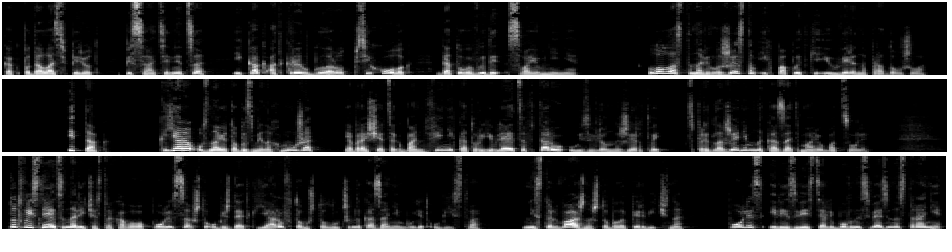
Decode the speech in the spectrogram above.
как подалась вперед писательница и как открыл было рот психолог, готовый выдать свое мнение. Лола остановила жестом их попытки и уверенно продолжила. Итак, Кьяра узнает об изменах мужа и обращается к Банфини, который является второй уязвленной жертвой, с предложением наказать Марио Бацоли. Тут выясняется наличие страхового полиса, что убеждает Кьяру в том, что лучшим наказанием будет убийство. Не столь важно, что было первично – полис или известие о любовной связи на стороне.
